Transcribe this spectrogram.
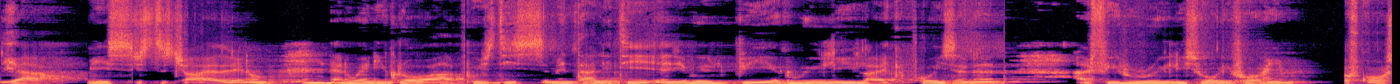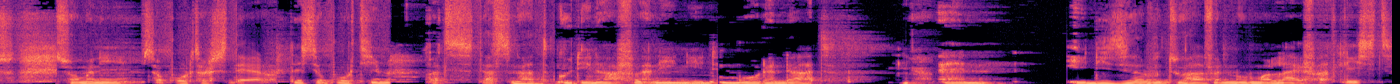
yeah, he's just a child, you know. Mm-hmm. And when he grow up with this mentality, it will be really like poison. And I feel really sorry for him. Of course, so many supporters there, they support him, but that's not good enough. And he need more than that. And he deserved to have a normal life at least.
